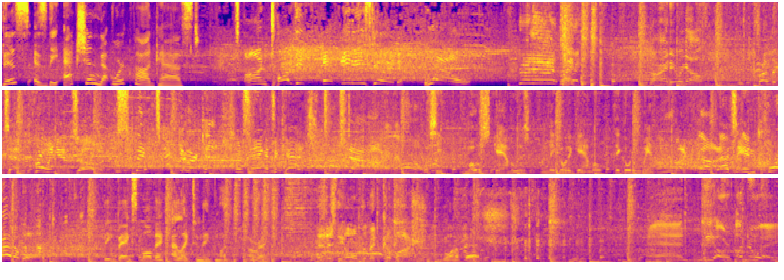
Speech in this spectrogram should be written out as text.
This is the Action Network Podcast. It's on target, and it is good. Wow. All right, here we go. From the 10, throwing end zone. Spectacular catch. They're saying it's a catch. Touchdown. You see, most gamblers, when they go to gamble, they go to win. Oh my God, that's incredible. Big bank, small bank, I like to make money. All right. That is the ultimate kibosh. You want to bet? And we are underway.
